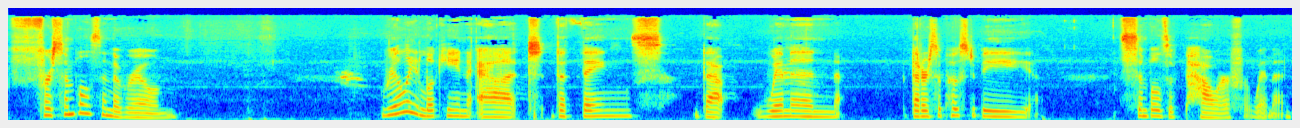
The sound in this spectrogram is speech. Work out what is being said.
for symbols in the room, really looking at the things that women that are supposed to be symbols of power for women.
